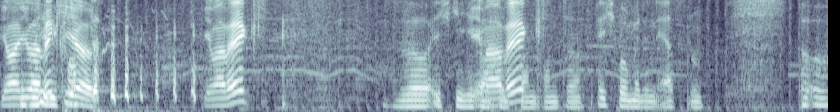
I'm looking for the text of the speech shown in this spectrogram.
Geh mal Das ist lieber ein weg hier. Geh mal weg. So, ich gehe hier Geh mal ganz weg. entspannt runter. Ich hol mir den ersten. Oh, oh.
